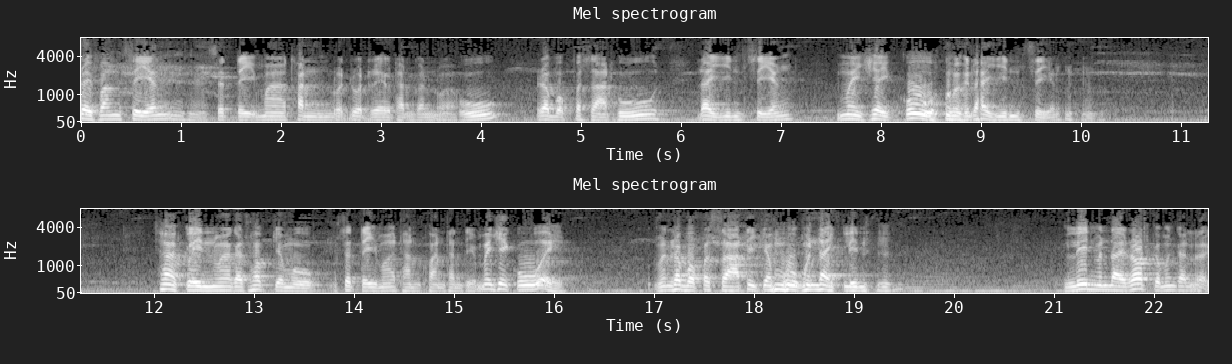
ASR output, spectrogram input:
ได้ฟังเสียง สติมาทันรวดรวดเร็วทันกันว่า หู ระบบประสาทหูได้ยินเสียง ไม่ใช่กู้ได้ยินเสียง ถ้ากลิ่นมากระทบจมูก สติมาทันควันทันทีไม่ใช่กูเอ้ยมันระบบประสาทที่จมูกมันได้กลิ่นลิ้นมันได้รสก็เหมือนกันเลย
